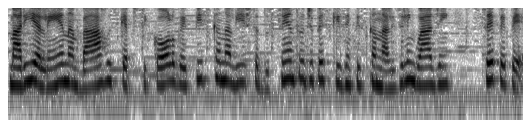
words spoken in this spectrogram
Maria Helena Barros, que é psicóloga e psicanalista do Centro de Pesquisa em Psicanálise e Linguagem, CPPL.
